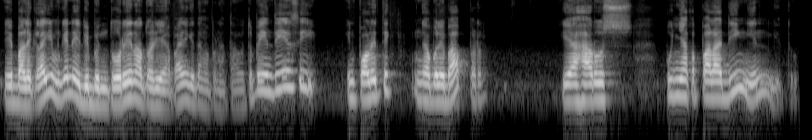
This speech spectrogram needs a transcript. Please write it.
Ya balik lagi mungkin ya dibenturin atau diapain kita nggak pernah tahu. Tapi intinya sih in politik nggak boleh baper. Ya harus punya kepala dingin gitu.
